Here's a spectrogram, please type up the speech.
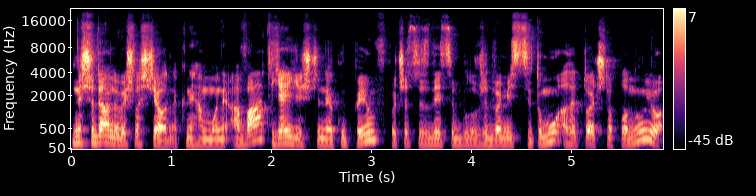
Нещодавно вийшла ще одна книга Мони Ават. Я її ще не купив, хоча це здається було вже два місяці тому, але точно планую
